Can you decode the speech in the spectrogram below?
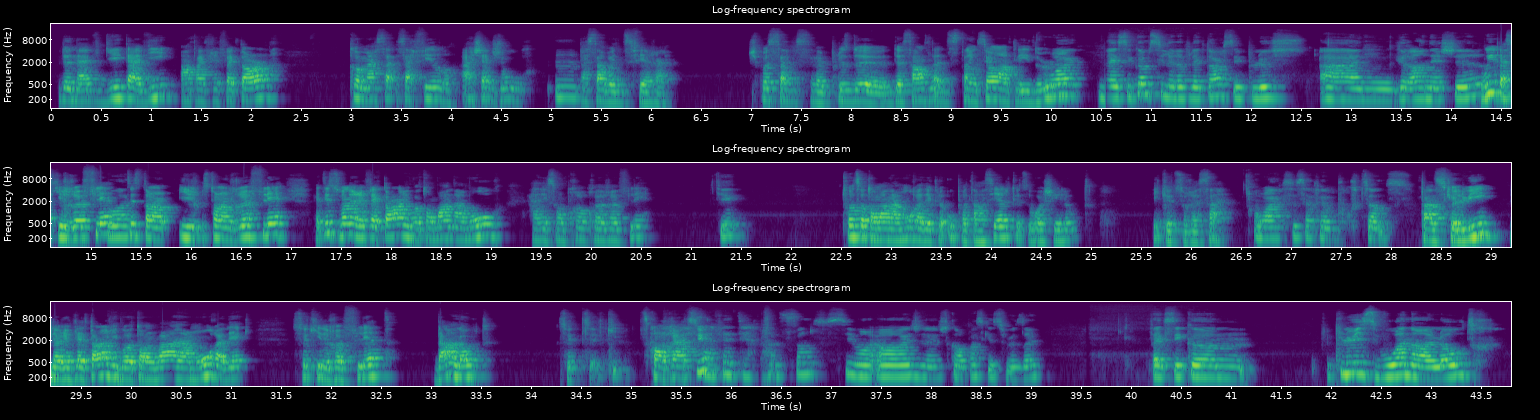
de naviguer ta vie en tant que réflecteur, comment ça, ça file à chaque jour. Mm. Parce que ça va être différent. Je sais pas si ça, ça fait plus de, de sens, la distinction entre les deux. Ouais. Ben, c'est comme si le réflecteur, c'est plus à une grande échelle. Oui, parce qu'il reflète, Ouais. c'est un, il- c'est un reflet. Fait souvent, le réflecteur, il va tomber en amour avec son propre reflet. OK. Toi, tu vas tomber en amour avec le haut potentiel que tu vois chez l'autre et que tu ressens. Ouais, ça, ça fait beaucoup de sens. Tandis que lui, le réflecteur, il va tomber en amour avec ce qu'il reflète dans l'autre. Tu, qui- tu comprends-tu? Ça fait tellement de sens aussi. Ouais, Ah ouais je, je comprends ce que tu veux dire. Fait que c'est comme. Plus il se voit dans l'autre.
